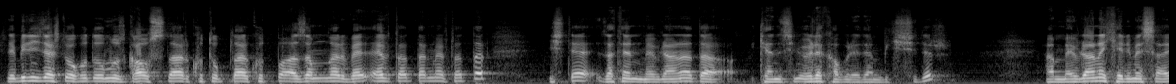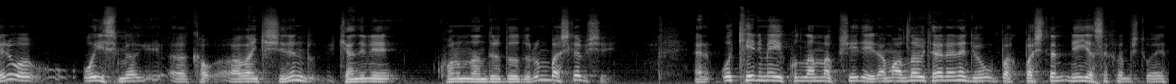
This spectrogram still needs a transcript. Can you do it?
İşte birinci derste okuduğumuz gavslar, kutuplar, kutbu azamlar ve evtatlar, mevtatlar işte zaten Mevlana da kendisini öyle kabul eden bir kişidir. Yani Mevlana kelimesi ayrı, o, o ismi e, alan kişinin kendini konumlandırdığı durum başka bir şey. Yani o kelimeyi kullanmak bir şey değil ama Allahü Teala ne diyor? Bak başta neyi yasaklamıştı o ayet?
